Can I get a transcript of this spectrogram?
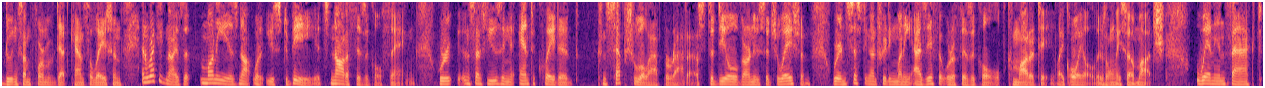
doing some form of debt cancellation and recognize that money is not what it used to be. It's not a physical thing. We're in a sense using antiquated conceptual apparatus to deal with our new situation. We're insisting on treating money as if it were a physical commodity, like oil. There's only so much. When in fact,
